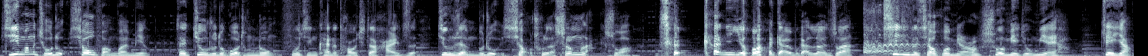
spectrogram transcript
急忙求助消防官兵。在救助的过程中，父亲看着淘气的孩子，竟忍不住笑出了声来说：“ 这。”看你以后还敢不敢乱钻？亲情的小火苗说灭就灭呀，这样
